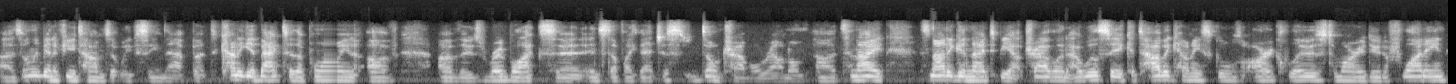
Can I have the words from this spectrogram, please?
uh, it's only been a few times that we've seen that. But to kind of get back to the point of of those roadblocks and, and stuff like that, just don't travel around them. Uh, tonight, it's not a good night to be out traveling. I will say Catawba County schools are closed tomorrow due to flooding.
